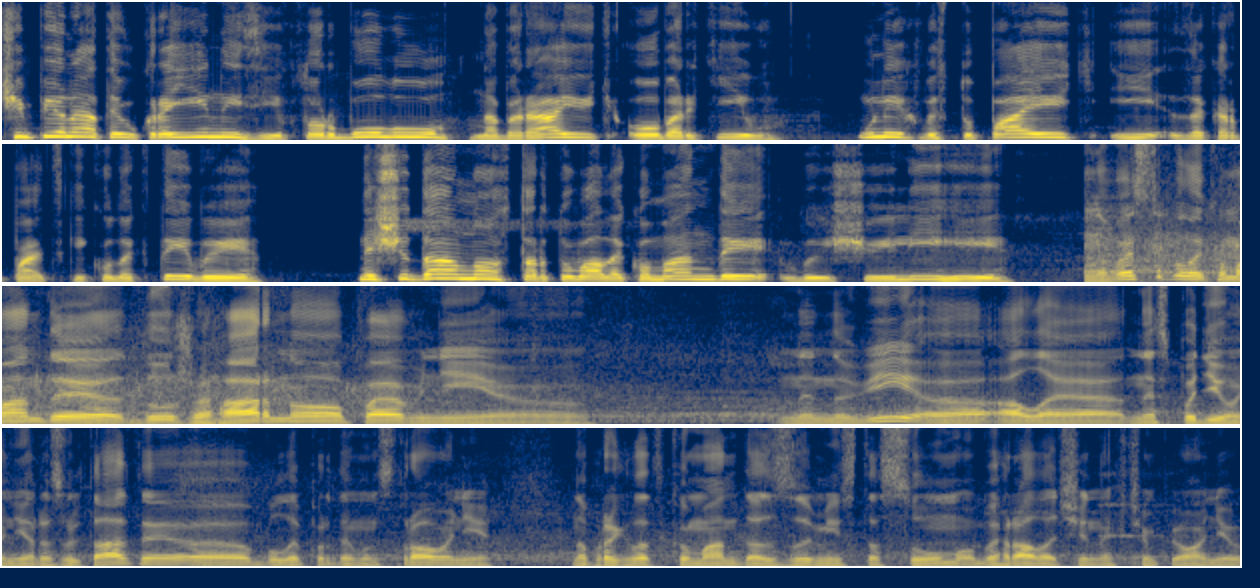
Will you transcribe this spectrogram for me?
Чемпіонати України зі флорболу набирають обертів. У них виступають і закарпатські колективи. Нещодавно стартували команди вищої ліги. Виступили команди дуже гарно, певні е, не нові, е, але несподівані результати е, були продемонстровані. Наприклад, команда з міста Сум обіграла чинних чемпіонів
